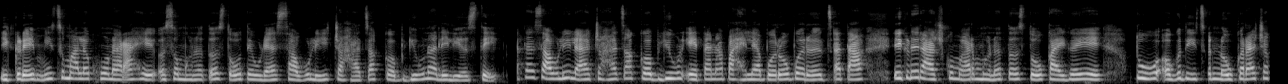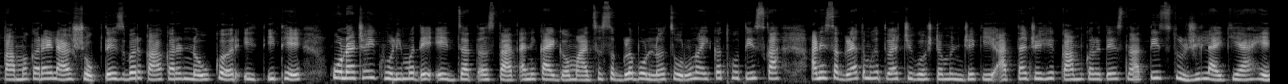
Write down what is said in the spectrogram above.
इकडे मीच मालक होणार आहे असं म्हणत असतो तेवढ्या सावली चहाचा कप घेऊन आलेली असते. आता सावलीला चहाचा कप घेऊन येताना पाहिल्याबरोबरच आता इकडे राजकुमार म्हणत असतो काय गये तू अगदीच नोकराच्या कामं करायला शोभतेस बरं का? कारण नोकर इ- इथे कोणाच्याही खोलीमध्ये येत जात असतात. आणि काय ग माझं सगळं बोलणं चोरून ऐकत होतीस का? आणि सगळ्यात महत्त्वाची गोष्ट म्हणजे की आत्ता जे हे काम करतेस ना तीच तुझी लायकी आहे.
